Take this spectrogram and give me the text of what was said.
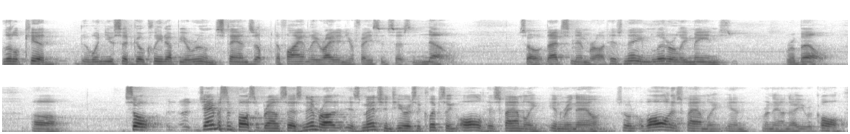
little kid when you said go clean up your room, stands up defiantly right in your face and says no. So that's Nimrod. His name literally means rebel. Uh, so uh, Jamieson Fausset Brown says Nimrod is mentioned here as eclipsing all his family in renown. So of all his family in renown. Now you recall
